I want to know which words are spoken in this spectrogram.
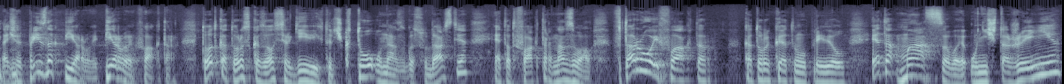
Значит, признак первый. Первый фактор. Тот, который сказал Сергей Викторович. Кто у нас в государстве этот фактор назвал. Второй фактор – который к этому привел, это массовое уничтожение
